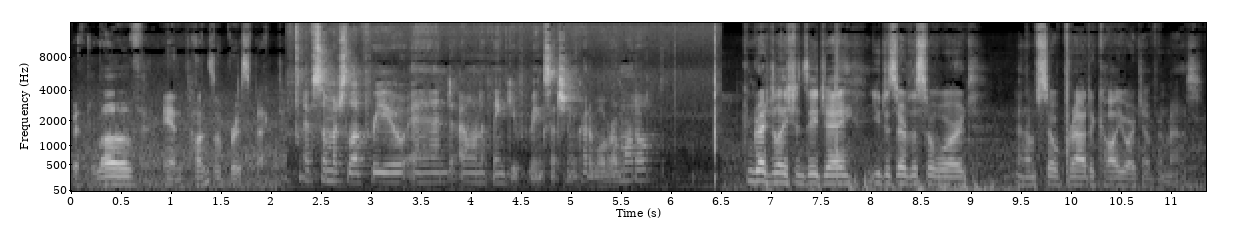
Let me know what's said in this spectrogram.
With love and tons of respect. I have so much love for you, and I want to thank you for being such an incredible role model. Congratulations, EJ. You deserve this award, and I'm so proud to call you our jumping mouse.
